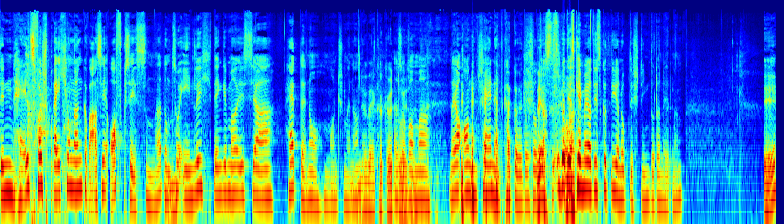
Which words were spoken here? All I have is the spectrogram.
den Heilsversprechungen quasi aufgesessen. Nicht? Und mhm. so ähnlich, denke ich mal, ist ja heute noch manchmal. Nicht? Ja, weil kein Geld also, da ist, wenn man, naja, anscheinend kein Geld. Also naja, das, über das können wir ja diskutieren, ob das stimmt oder nicht. nicht? Eh,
